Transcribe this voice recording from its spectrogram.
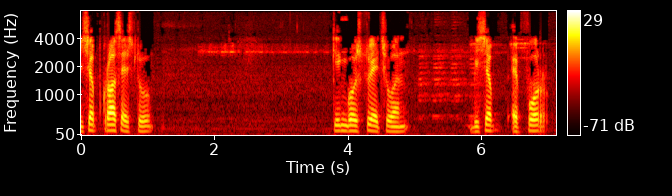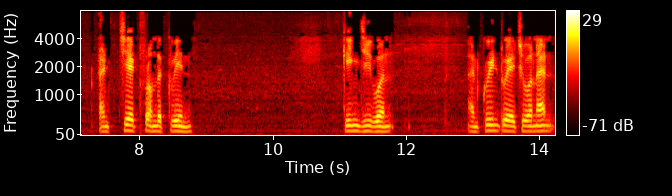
bishop cross h2 king goes to h1 bishop f4 and check from the queen king g1 and queen to h1 and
